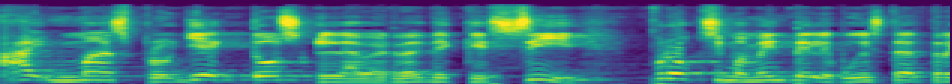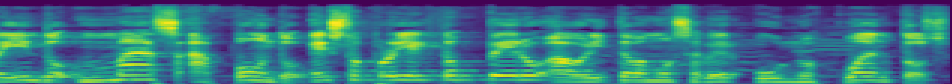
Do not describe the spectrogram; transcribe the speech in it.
hay más proyectos, la verdad es que sí. Próximamente le voy a estar trayendo más a fondo estos proyectos, pero ahorita vamos a ver unos cuantos.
